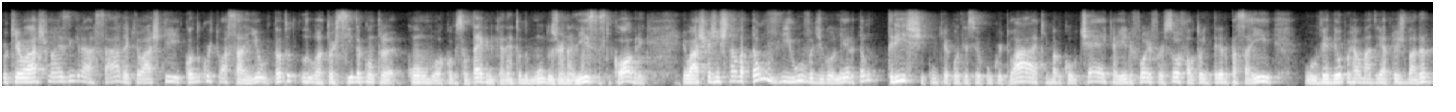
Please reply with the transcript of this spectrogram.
o que eu acho mais engraçado é que eu acho que quando o Courtois saiu, tanto a torcida contra como a comissão técnica, né, todo mundo, os jornalistas que cobrem, eu acho que a gente estava tão viúva de goleiro, tão triste com o que aconteceu com o Courtois, que bancou o check, aí ele foi, forçou, faltou em treino para sair, o vendeu para o Real Madrid a preço de banana.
